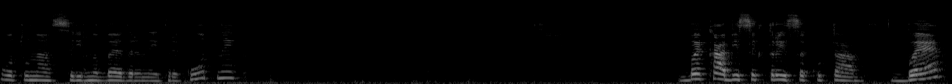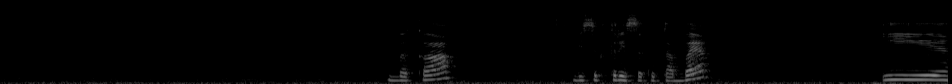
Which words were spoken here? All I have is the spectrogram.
От у нас рівнобедрений трикутник. БК бісектриса кута Б. БК, бісектриса кута Б. І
